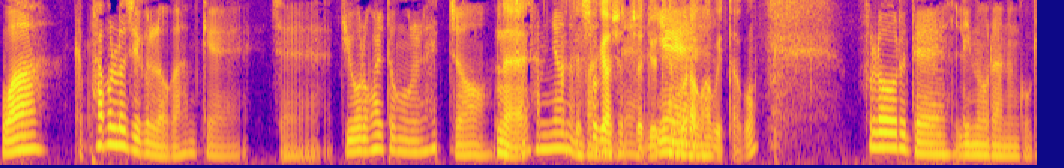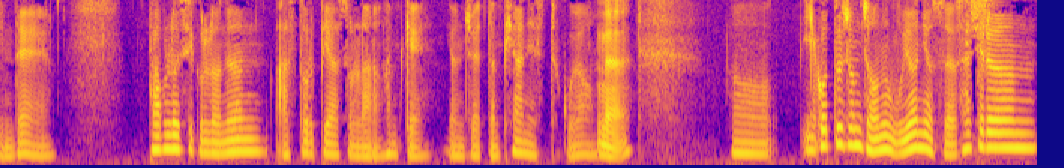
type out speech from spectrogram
씨와 그 파블로 지글러가 함께 이제 듀오로 활동을 했죠. 네. 2003년은 그때 소개하셨죠. New Tango라고 하고 있다고. Flor de Lino라는 곡인데 파블로 지글러는 아스토르 피아솔라랑 함께 연주했던 피아니스트고요. 네. 어, 이것도 좀 저는 우연이었어요. 사실은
